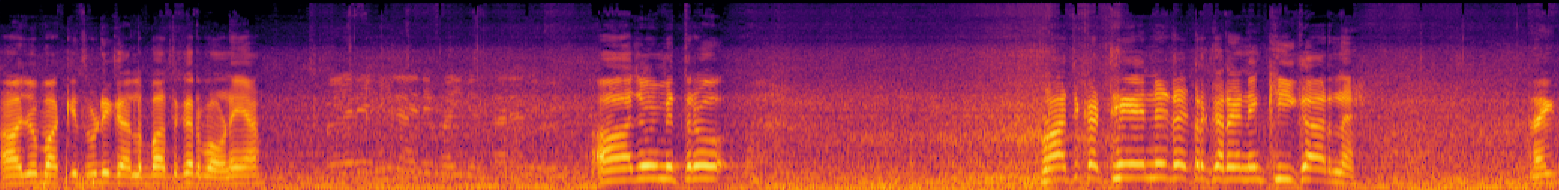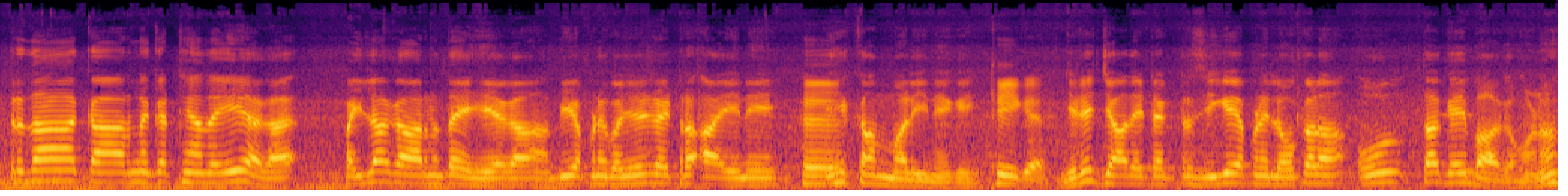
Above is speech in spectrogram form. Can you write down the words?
ਆ ਜਾਓ, ਬਾਕੀ ਥੋੜੀ ਗੱਲਬਾਤ ਕਰਵਾਉਣੇ ਆ। ਆ ਜਾਓ ਮਿੱਤਰੋ। ਹੁਣ ਅੱਜ ਇਕੱਠੇ ਇਹਨੇ ਟਰੈਕਟਰ ਕਰੇ ਨੇ, ਕੀ ਕਾਰਨ ਹੈ? ਟਰੈਕਟਰ ਦਾ ਕਾਰਨ ਇਕੱਠਿਆਂ ਦਾ ਇਹ ਹੈਗਾ ਪਹਿਲਾ ਕਾਰਨ ਤਾਂ ਇਹ ਹੈਗਾ ਵੀ ਆਪਣੇ ਕੋਲ ਜਿਹੜੇ ਟਰੈਕਟਰ ਆਏ ਨੇ ਹਾਂ। ਇਹ ਕੰਮ ਵਾਲੀ ਨੇਗੇ। ਠੀਕ ਹੈ। ਜਿਹੜੇ ਜ਼ਿਆਦਾ ਟਰੈਕਟਰ ਸੀਗੇ ਆਪਣੇ ਲੋਕਲ ਉਹ ਤਾਂ ਗਏ ਬਾਗ ਹੁਣ।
